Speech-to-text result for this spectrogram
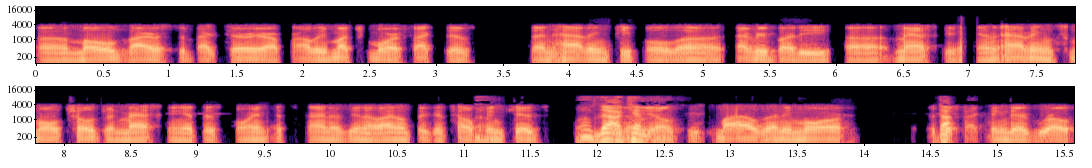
uh, mold, viruses, bacteria are probably much more effective than having people, uh, everybody uh, masking and having small children masking at this point. It's kind of, you know, I don't think it's helping kids. Well, you, know, you don't see smiles anymore. It's Doc- affecting their growth.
